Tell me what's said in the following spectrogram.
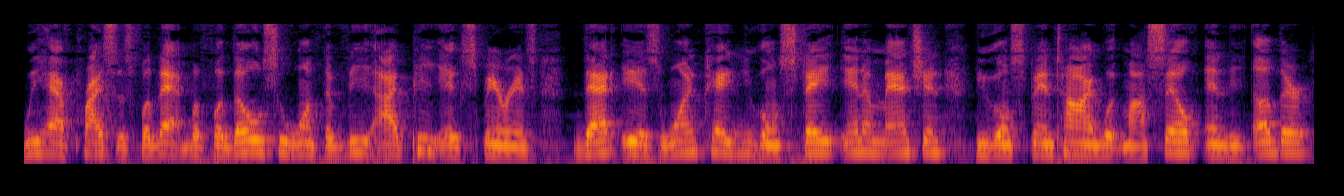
we have prices for that. But for those who want the VIP experience, that is 1K. You're going to stay in a mansion. You're going to spend time with myself and the other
